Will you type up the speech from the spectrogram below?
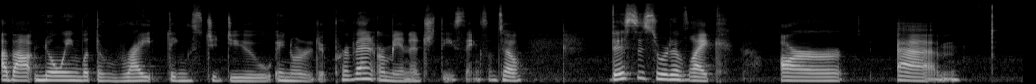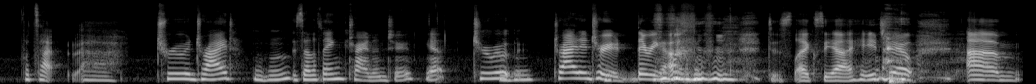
about knowing what the right things to do in order to prevent or manage these things. And so this is sort of like our um what's that? Uh true and tried? Mm-hmm. is that a thing? Tried and true yep. True mm-hmm. tried and true. There we go. Dyslexia i hate you. Um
